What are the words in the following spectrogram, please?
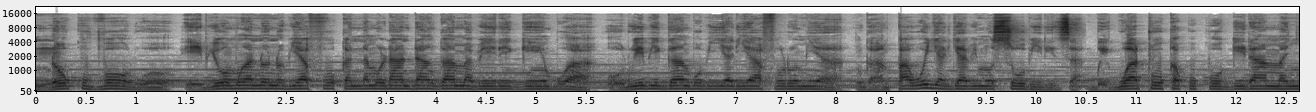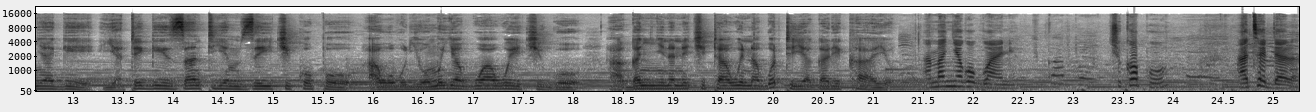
N'okuva olwo eby'omwana ono byafuuka namulanda ng'amabeere g'embwa olw'ebigambo bye yali afulumya nga mpawo yali abimusuubiriza bwe gwatuuka ku kwogera amannya ge yategeeza nti ye muzeeyi kikopo awo buli omu yagwawo ekigo agannyina ne kitaawe nagwo teyagalekaayo. Amannya go gwani? Kikopo. Ate eddala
